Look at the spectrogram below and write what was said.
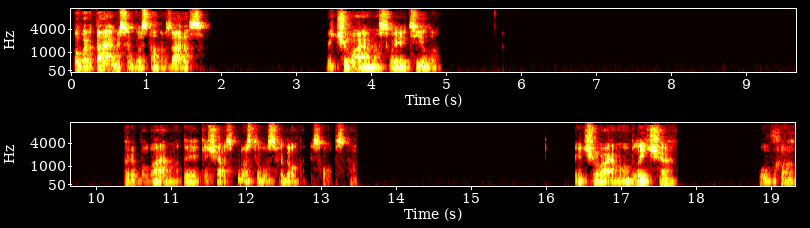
повертаємося до стану зараз, відчуваємо своє тіло. Перебуваємо деякий час просто в усвідомленні свого стану. Відчуваємо обличчя, вуха,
